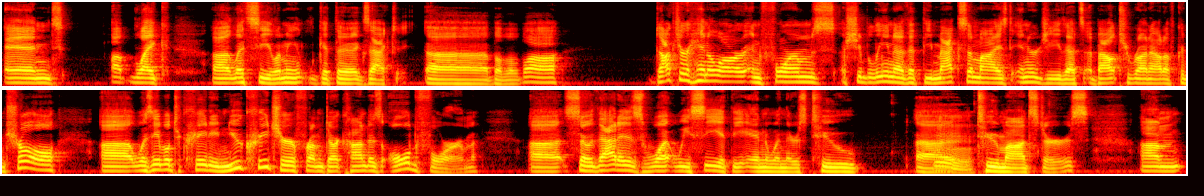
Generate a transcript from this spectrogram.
and up like, uh, let's see, let me get the exact, uh, blah, blah, blah. Dr. Hinelar informs Shibbolina that the maximized energy that's about to run out of control uh, was able to create a new creature from Darkonda's old form. Uh, so that is what we see at the end when there's two uh, two monsters. Um,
